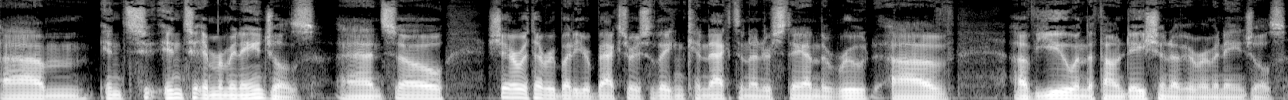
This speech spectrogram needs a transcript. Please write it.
um, into into Imerman Angels. And so, share with everybody your backstory so they can connect and understand the root of of you and the foundation of Imerman Angels.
